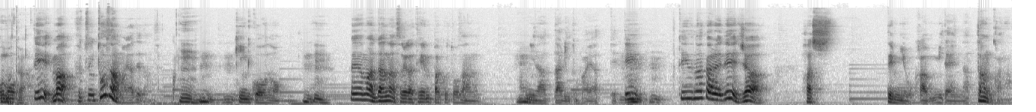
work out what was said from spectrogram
思っって、まあ、普通に登山はやってたんですよ。うん。あうん。近郊の。うん。うん。で、まあ、だんだんそれが天白登山になったりとかやってて、うんうっんていう流れで、じゃあ、走ってみようか、みたいになったのかな。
